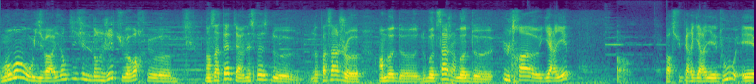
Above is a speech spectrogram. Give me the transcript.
Au moment où il va identifier le danger, tu vas voir que dans sa tête, il y a une espèce de, de passage euh, en mode euh, de mode sage, en mode euh, ultra guerrier, alors super guerrier et tout, et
